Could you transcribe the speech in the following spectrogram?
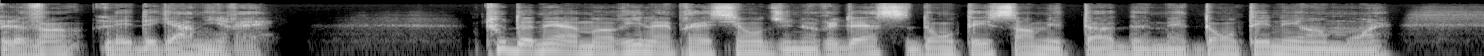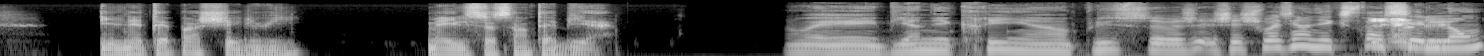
Le vent les dégarnirait. Tout donnait à Maury l'impression d'une rudesse domptée sans méthode, mais domptée néanmoins. Il n'était pas chez lui, mais il se sentait bien. Oui, bien écrit. hein. En plus, euh, j'ai j'ai choisi un extrait assez long,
